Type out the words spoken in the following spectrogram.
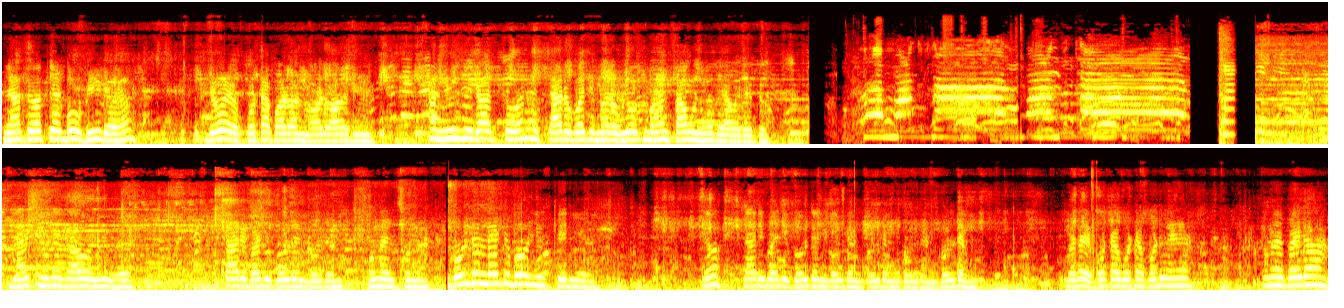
ત્યાં તો અત્યારે બહુ ભીડ, હે. જોયો, ફોટા પાડવાનો વાળો આવે છે. આ મ્યુઝિક આવતો હોય ને, ચારો બાજુ મારા વ્લોગમાં સાઉન્ડ નથી આવે જતો લાઇટનું કંઈક આવો યુઝ છે. ચારે બાજુ ગોલ્ડન ગોલ્ડન સોના સોના. ગોલ્ડન લાઇટ બહુ યુઝ કરીએ. જો, ચારે બાજુ golden golden golden golden golden બધા ફોટા ફોટા પડ્યું છે. અમે પડ્યા.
